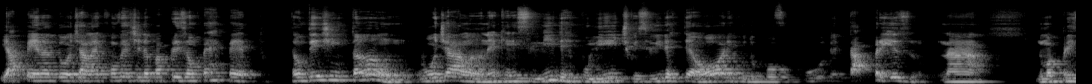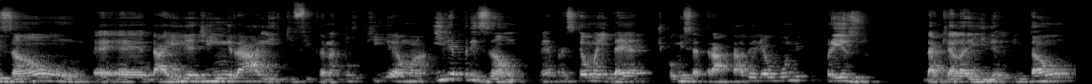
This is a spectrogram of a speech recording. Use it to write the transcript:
e a pena do Öcalan é convertida para prisão perpétua. Então, desde então, o Öcalan, né, que é esse líder político, esse líder teórico do povo curdo, ele está preso na, numa prisão é, é, da ilha de Inrali, que fica na Turquia. É uma ilha-prisão. Né? Para você ter uma ideia de como isso é tratado, ele é o único preso daquela ilha. Então,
